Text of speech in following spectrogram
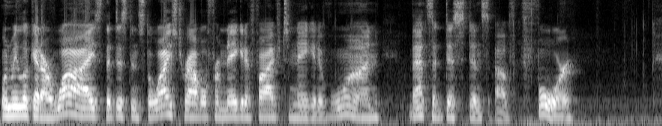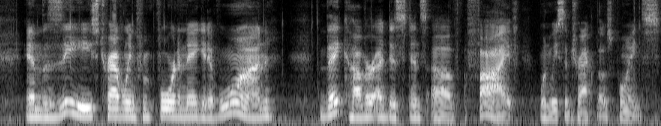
When we look at our y's, the distance the y's travel from negative 5 to negative 1, that's a distance of 4. And the z's traveling from 4 to negative 1, they cover a distance of 5. when we subtract those points.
